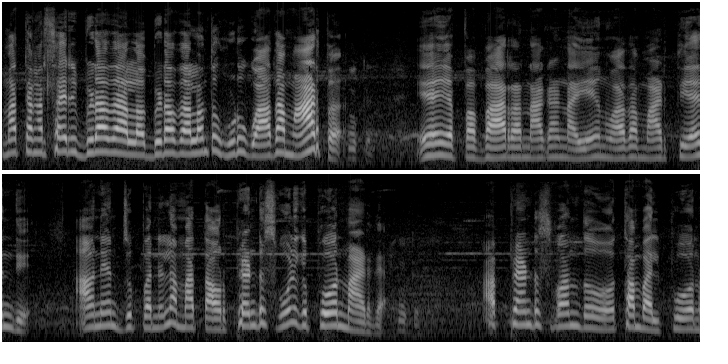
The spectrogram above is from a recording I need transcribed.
ಮತ್ತು ಹಂಗಾರೆ ಸರಿ ಬಿಡೋದಲ್ಲ ಬಿಡೋದಲ್ಲ ಅಂತ ಹುಡುಗ ವಾದ ಮಾಡ್ತ. ಏಯಪ್ಪ ಬಾರ ನಾಗಣ್ಣ ಏನು ವಾದ ಮಾಡ್ತಿ ಅಂದು. ಅವನೇನು ಜುಪ್ಪನಿಲ್ಲ ಮತ್ತು ಅವ್ರ ಫ್ರೆಂಡ್ಸ್ಗಳಿಗೆ ಫೋನ್ ಮಾಡಿದೆ. ಆ ಫ್ರೆಂಡ್ಸ್ ಬಂದು ತಂಬಲ್ಲಿ ಫೋನ್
